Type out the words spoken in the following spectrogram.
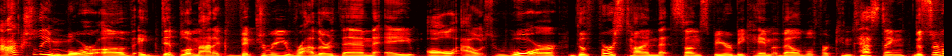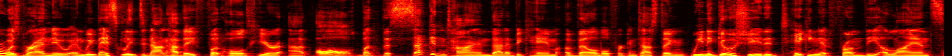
actually more of a diplomatic victory rather than a all-out war. The first time that Sunspear became available for contesting the server was brand new and we basically did not have a foothold here at all. But the second time that it became available for contesting we negotiated taking it from the alliance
